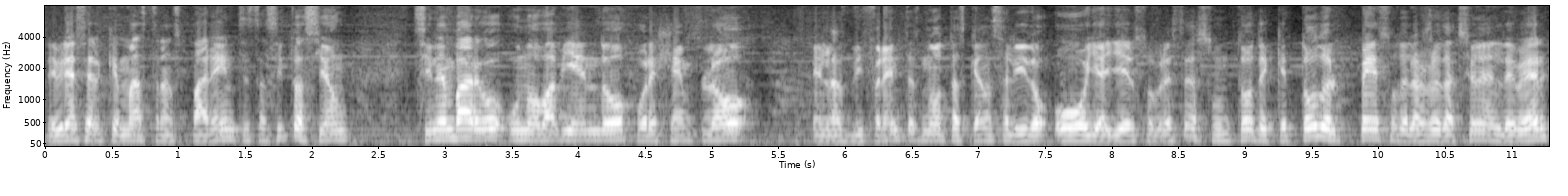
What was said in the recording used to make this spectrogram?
debería ser el que más transparente esta situación. Sin embargo, uno va viendo, por ejemplo, en las diferentes notas que han salido hoy ayer sobre este asunto, de que todo el peso de la redacción en el deber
